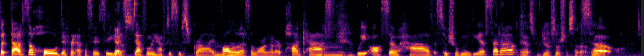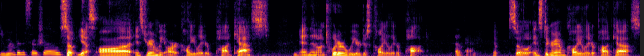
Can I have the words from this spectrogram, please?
but that's a whole different episode. So you guys definitely have to subscribe, follow Mhm. us along on our podcast. Mhm. We also have social media set up. yes we do have social setup So, do you remember the socials? So yes, on Instagram we are Call You Later Podcast, and then Mhm. on Twitter we are just Call You Later Pod. okay. Yep. So Instagram Call You Later Podcast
